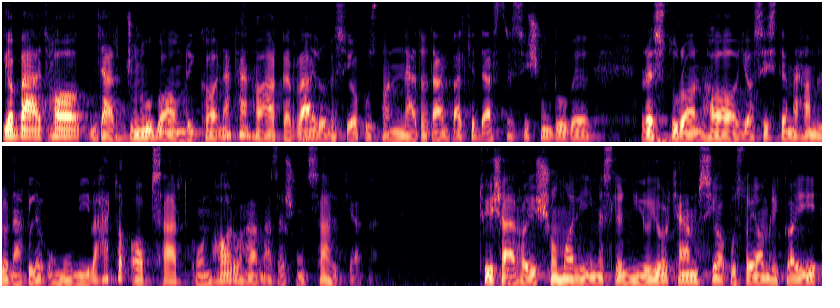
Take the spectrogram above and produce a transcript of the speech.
یا بعدها در جنوب آمریکا نه تنها حق رأی رو به سیاپوستان ندادن بلکه دسترسیشون رو به رستوران ها یا سیستم حمل و نقل عمومی و حتی آب ها رو هم ازشون سلب کردن. توی شهرهای شمالی مثل نیویورک هم سیاپوستای آمریکایی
